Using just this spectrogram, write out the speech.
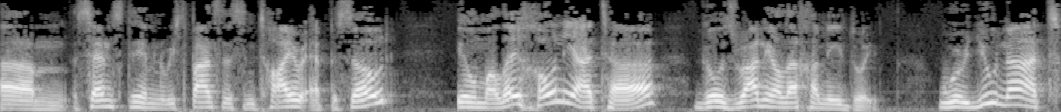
um, sends to him in response to this entire episode, Ilmale choniata goes rani alecha nidui. Were you not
